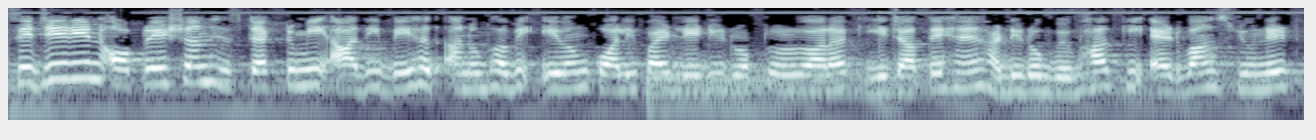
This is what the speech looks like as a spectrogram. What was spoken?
caesarean operation hysterectomy आदि बेहद अनुभवी एवं क्वालिफाइड लेडी डॉक्टरों द्वारा किए जाते हैं। हड्डी रोग विभाग की एडवांस यूनिट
